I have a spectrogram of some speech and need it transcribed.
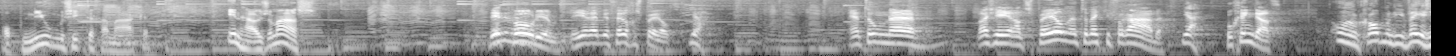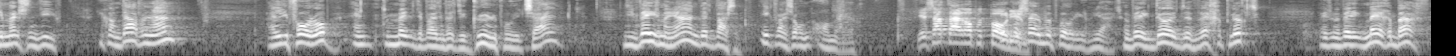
opnieuw muziek te gaan maken in Huizen Maas. Dit podium, hier heb je veel gespeeld. Ja, En toen eh, was je hier aan het spelen en toen werd je verraden. ja. Hoe ging dat? Onontkomen, die wezen die mensen, die, die kwam daar vandaan. Hij liep voorop en toen met, was met de groene politie. Die wees mij aan, dat was hem. Ik was on, onder. Je zat daar op het Ik podium. was op het podium, ja. Toen werd ik door de weg geplukt. En toen werd ik meegebracht.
